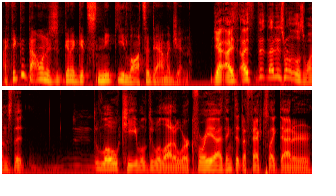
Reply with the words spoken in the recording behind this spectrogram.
I think that that one is going to get sneaky lots of damage in. Yeah, I, I th- that is one of those ones that low key will do a lot of work for you. I think that effects like that are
